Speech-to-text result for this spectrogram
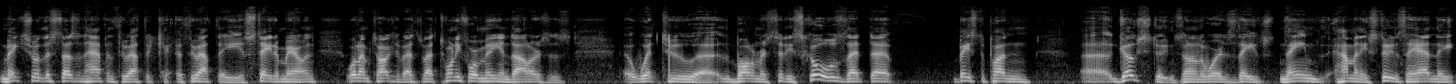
make sure this doesn't happen throughout the throughout the state of Maryland? What I'm talking about is about 24 million dollars is uh, went to uh, the Baltimore City schools that uh, based upon uh, ghost students. In other words, they've named how many students they had, and they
